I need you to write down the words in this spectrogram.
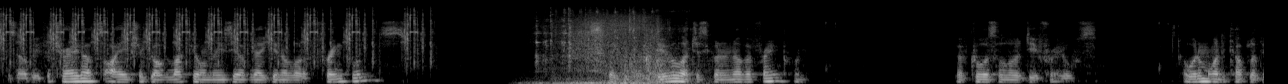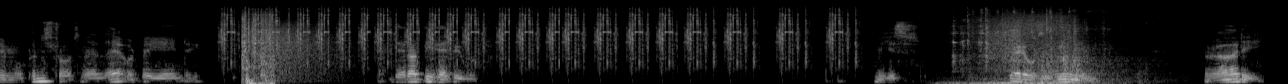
Because they'll be for trade-ups. I actually got lucky on these the other day getting a lot of Franklins. Speaking of the devil, I just got another Franklin. But of course a lot of death rattles. I wouldn't mind a couple of emerald pinstripes now, that would be handy. That I'd be happy with. Yes. Rattles again. Alrighty.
